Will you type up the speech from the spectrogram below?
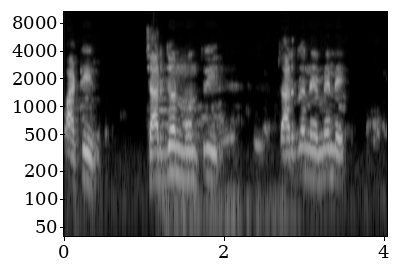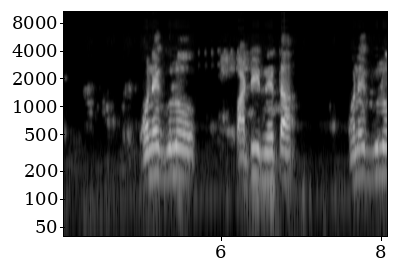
পার্টির চারজন মন্ত্রী, চারজন এমএলএ, অনেকগুলো পার্টির নেতা, অনেকগুলো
